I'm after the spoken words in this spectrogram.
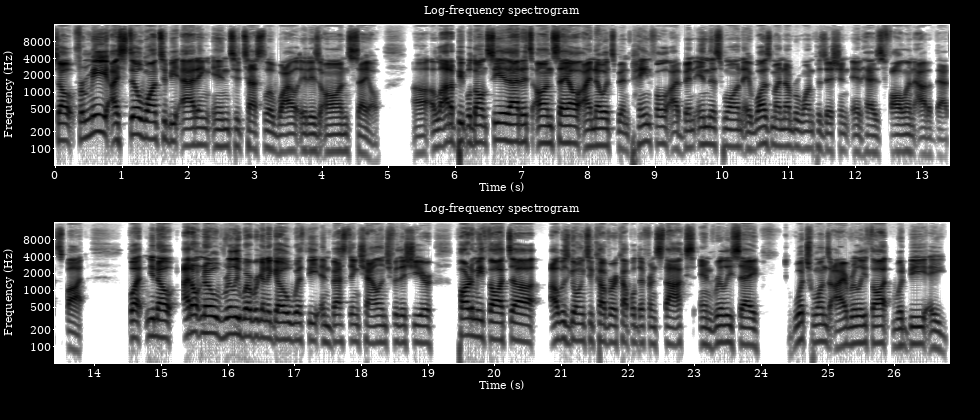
So for me, I still want to be adding into Tesla while it is on sale. Uh, a lot of people don't see that it's on sale. I know it's been painful. I've been in this one. It was my number one position. It has fallen out of that spot. But, you know, I don't know really where we're going to go with the investing challenge for this year. Part of me thought uh, I was going to cover a couple different stocks and really say which ones I really thought would be a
